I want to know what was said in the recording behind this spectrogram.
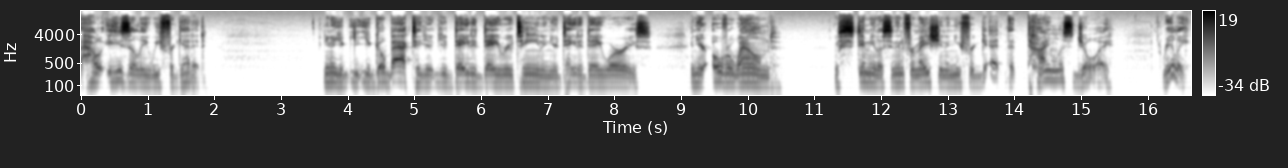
how easily we forget it. You know, you, you, you go back to your, your day-to-day routine and your day-to-day worries, and you're overwhelmed with stimulus and information, and you forget that timeless joy really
